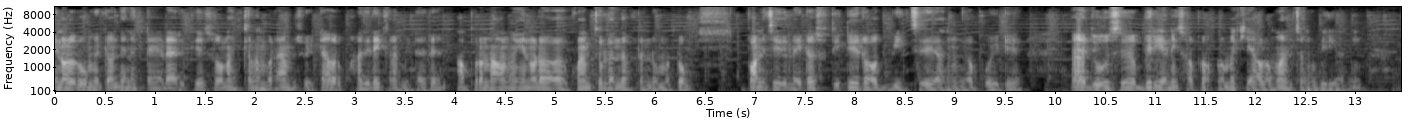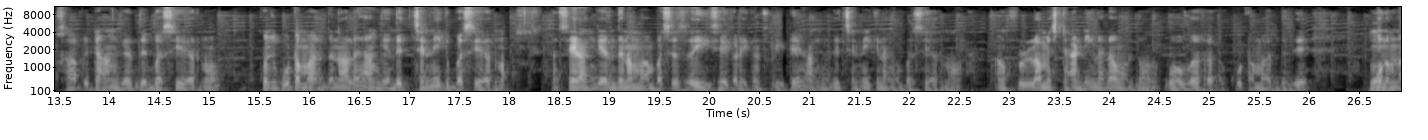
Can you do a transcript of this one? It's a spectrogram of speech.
என்னோடய ரூம்மேட் வந்து எனக்கு டயர்டாக இருக்குது ஸோ நான் கிளம்புறேன் சொல்லிட்டு அவர் பாதிலே கிளம்பிட்டார். அப்புறம் நானும் என்னோடய கோயம்புத்தூரில் இருந்த ஃப்ரெண்டும் மட்டும் பாண்டிச்சேரி லைட்டாக சுற்றிட்டு ராக் பீச்சு அங்கே போயிட்டு ஜூஸு பிரியாணி சாப்பிட்டோம். ரொம்ப கேவலமாக இருந்துச்சு அங்கே பிரியாணி. சாப்பிட்டுட்டு அங்கேருந்து பஸ் ஏறணும். கொஞ்சம் கூட்டமாக இருந்தனால அங்கேருந்து சென்னைக்கு பஸ் ஏறணும். சரி அங்கேருந்து நம்ம பஸ்ஸஸ் ஈஸியாக கிடைக்கும்னு சொல்லிட்டு அங்கேருந்து சென்னைக்கு நாங்கள் பஸ் ஏறினோம் அங்கே ஃபுல்லாமே ஸ்டாண்டிங்கில் தான் வந்தோம். ஓவர் கூட்டமாக இருந்தது. மூணு மணி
